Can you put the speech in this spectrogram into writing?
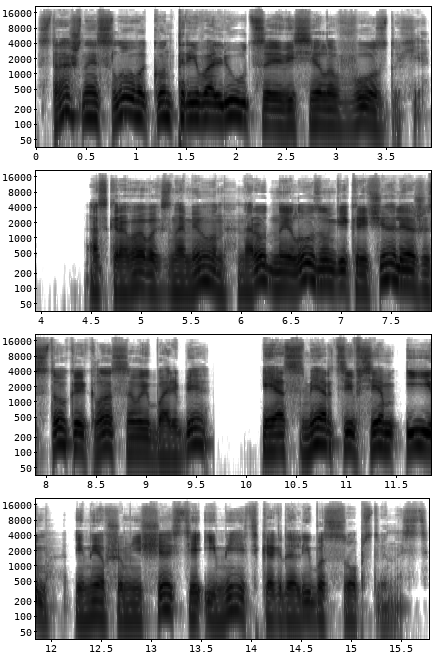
Страшное слово «контрреволюция» висело в воздухе. А с кровавых знамен народные лозунги кричали о жестокой классовой борьбе и о смерти всем им, имевшим несчастье иметь когда-либо собственность.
